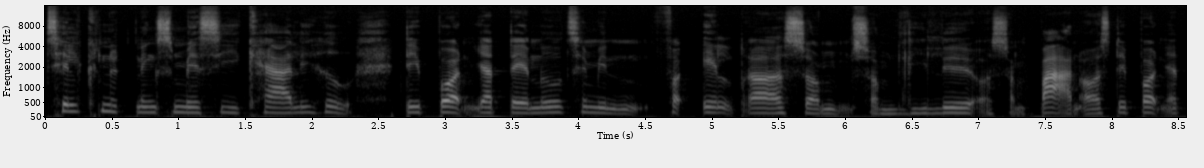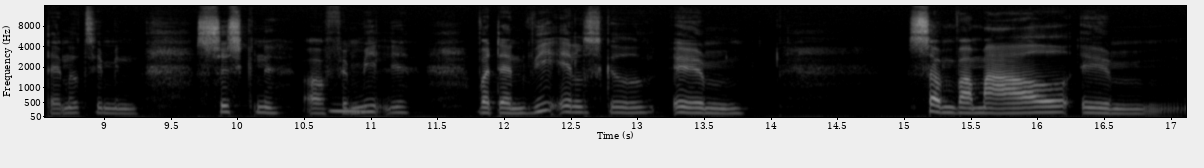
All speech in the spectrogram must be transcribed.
tilknytningsmæssige kærlighed. Det bånd, jeg dannede til mine forældre som, som lille og som barn også. Det bånd, jeg dannede til mine søskende og familie. Mm. Hvordan vi elskede. Øhm, som var meget... Øhm,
